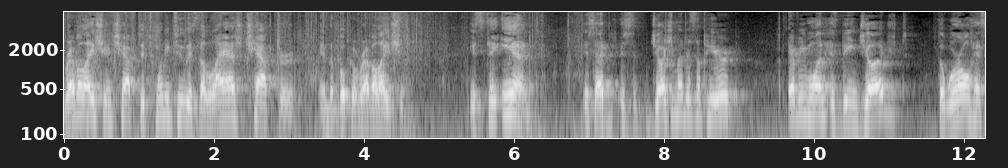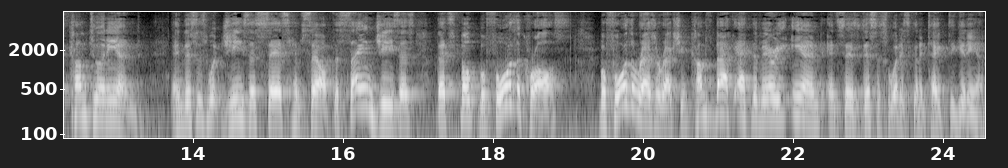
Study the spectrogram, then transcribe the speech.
Revelation chapter 22 is the last chapter in the book of Revelation. It's the end. It's that it's judgment has appeared. Everyone is being judged. The world has come to an end. And this is what Jesus says himself. The same Jesus that spoke before the cross, before the resurrection, comes back at the very end and says, This is what it's going to take to get in.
